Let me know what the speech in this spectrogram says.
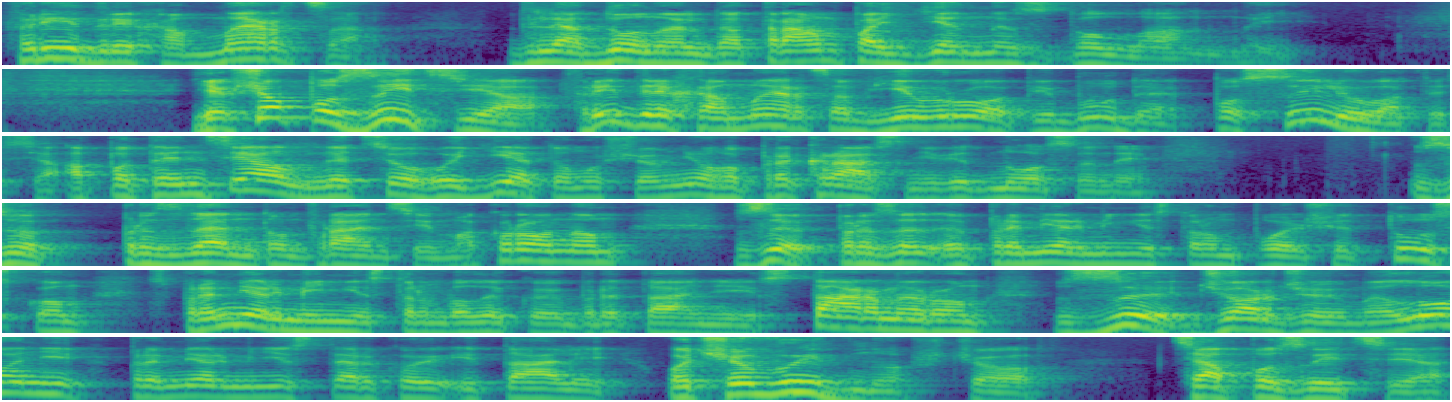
Фрідріха Мерца для Дональда Трампа є нездоланний. Якщо позиція Фрідріха Мерца в Європі буде посилюватися, а потенціал для цього є, тому що в нього прекрасні відносини з президентом Франції Макроном, з прем'єр-міністром Польщі Туском, з прем'єр-міністром Великої Британії Стармером, з Джорджією Мелоні, прем'єр-міністеркою Італії. Очевидно, що ця позиція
